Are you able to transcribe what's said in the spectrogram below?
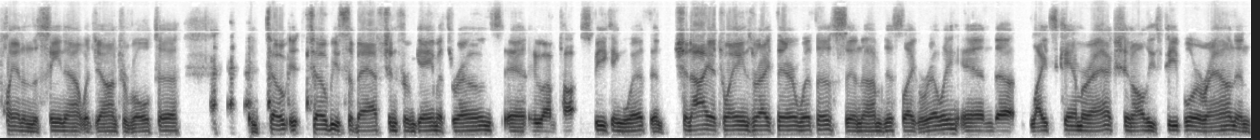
planning the scene out with John Travolta and Toby, Toby Sebastian from Game of Thrones, and who I'm ta- speaking with, and Shania Twain's right there with us, and I'm just like, really? And uh, lights, camera, action, all these people are around, and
